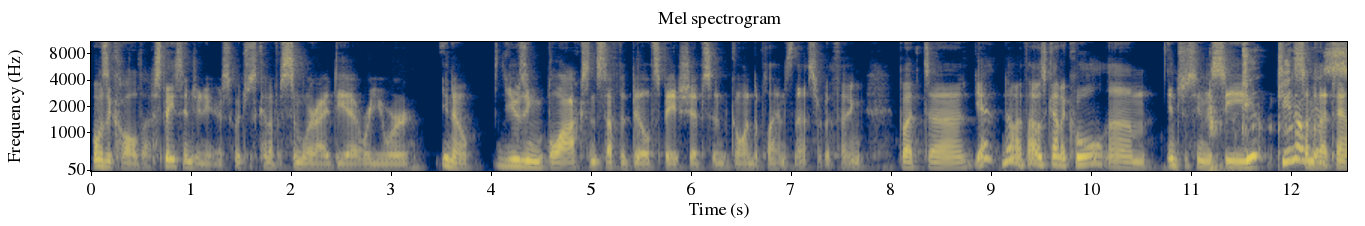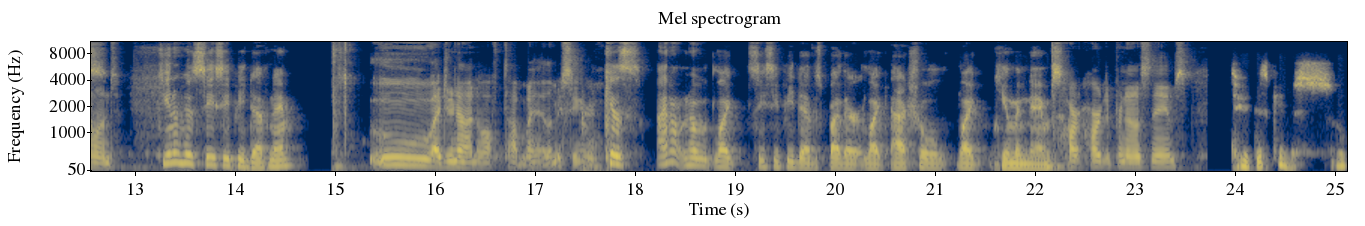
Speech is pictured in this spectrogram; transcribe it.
what was it called? Uh, Space Engineers, which is kind of a similar idea where you were, you know, using blocks and stuff to build spaceships and go onto planets and that sort of thing. But uh, yeah, no, I thought it was kind of cool. Um, interesting to see Do you, do you know some of his, that talent. Do you know his CCP dev name? Ooh, I do not know off the top of my head. Let me see here. Because I don't know like CCP devs by their like actual like human names. hard, hard to pronounce names. Dude, this game is so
